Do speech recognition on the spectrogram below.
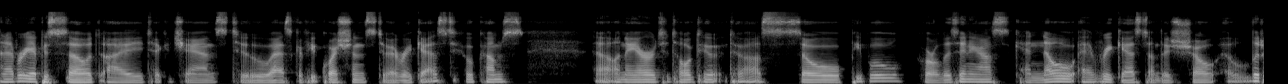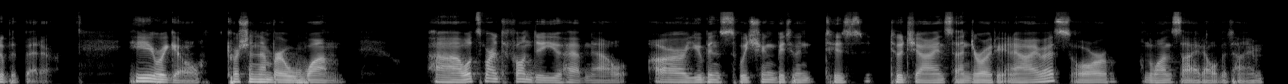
in every episode I take a chance to ask a few questions to every guest who comes uh, on air to talk to, to us, so people who are listening to us can know every guest on this show a little bit better. Here we go. Question number one. Uh, what smartphone do you have now? are you been switching between two two giants, Android and iOS, or on one side all the time?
